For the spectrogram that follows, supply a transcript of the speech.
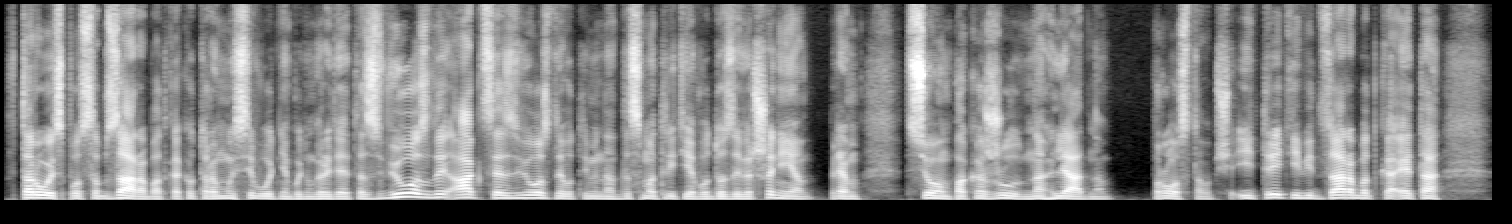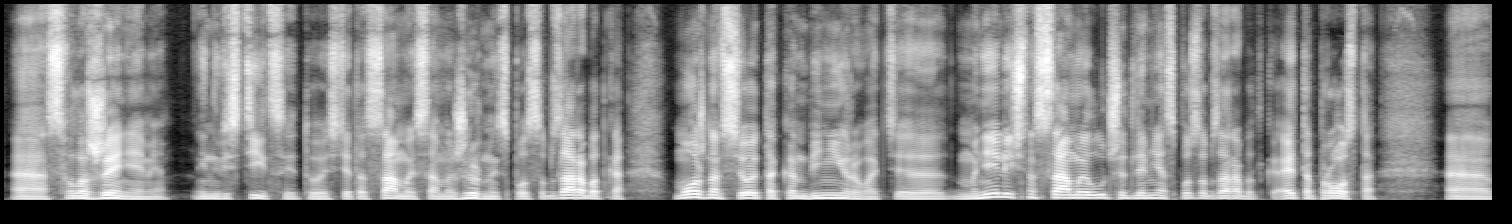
Второй способ заработка, о котором мы сегодня будем говорить, это звезды, акция звезды, вот именно досмотрите его до завершения, я прям все вам покажу наглядно, Просто вообще. И третий вид заработка это э, с вложениями, инвестиции. То есть это самый-самый жирный способ заработка. Можно все это комбинировать. Э, мне лично самый лучший для меня способ заработка это просто э,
